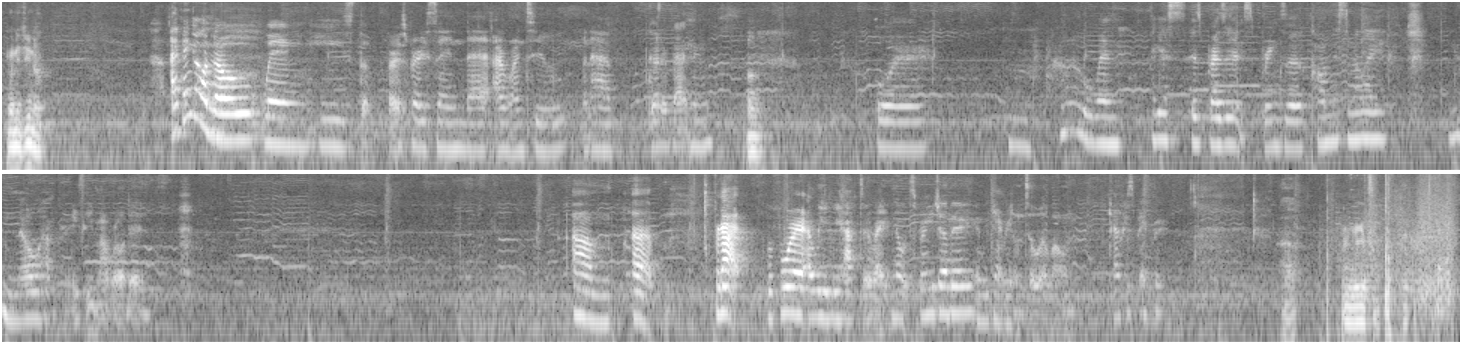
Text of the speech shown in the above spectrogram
When did you know? I think I'll know when he's the first person that I run to when I have good or bad news. Mm. Or, mm, I don't know, when I guess his presence brings a calmness to my life. You know how crazy my world is. Um, uh, forgot. Before I leave, we have to write notes for each other, and we can't read them until we're alone. Piece of paper? Let me go get some paper.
